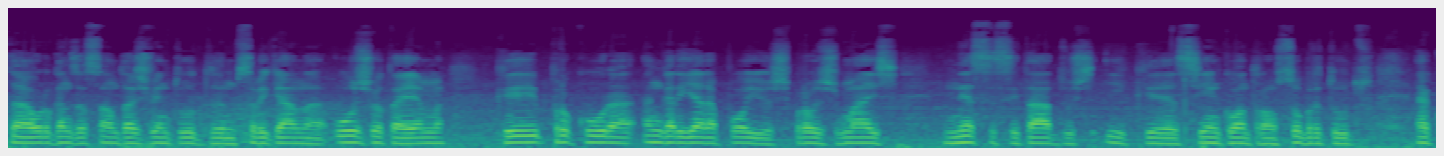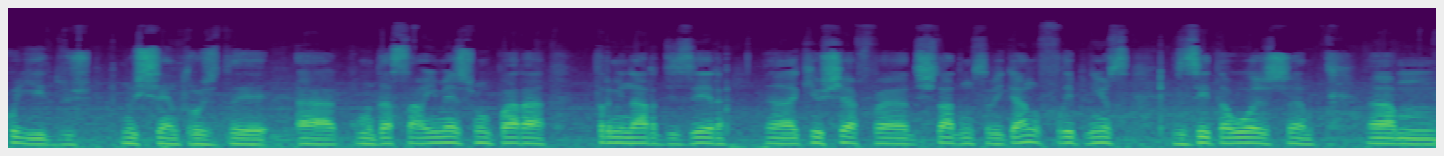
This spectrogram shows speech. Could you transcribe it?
da Organização da Juventude Moçambicana, OJM, que procura angariar apoios para os mais necessitados e que se encontram, sobretudo, acolhidos nos centros de acomodação. E mesmo para terminar, dizer uh, que o chefe de Estado moçambicano, Felipe News, visita hoje, um,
